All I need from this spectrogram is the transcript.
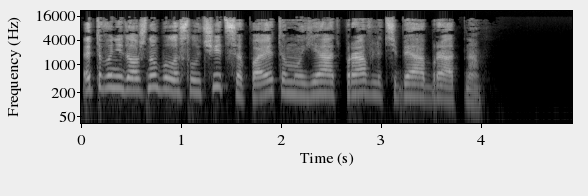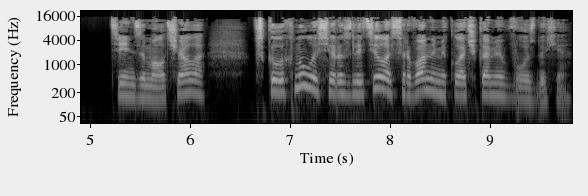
Этого не должно было случиться, поэтому я отправлю тебя обратно». Тень замолчала, всколыхнулась и разлетелась рваными клочками в воздухе.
